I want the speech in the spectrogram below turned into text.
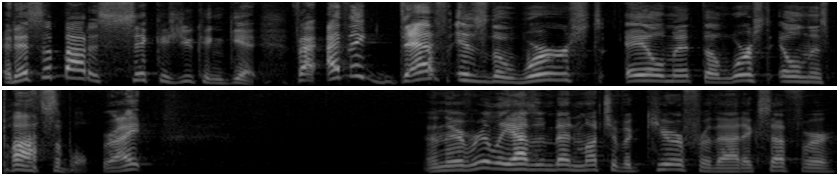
And it's about as sick as you can get. In fact, I think death is the worst ailment, the worst illness possible, right? And there really hasn't been much of a cure for that except for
